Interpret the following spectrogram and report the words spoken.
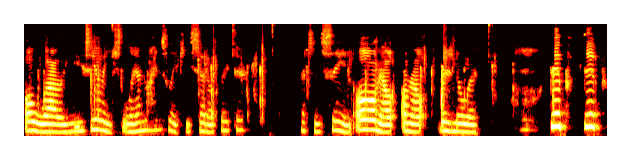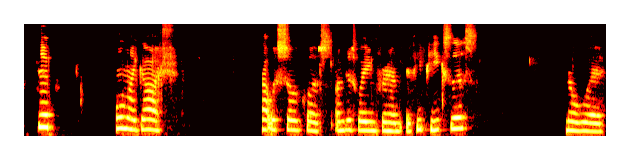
Oh wow, you see how many landmines like he set up right there? That's insane. Oh, I'm out. I'm out. There's no way. Dip, dip, dip. Oh my gosh. That was so close. I'm just waiting for him. If he peeks this, no way.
